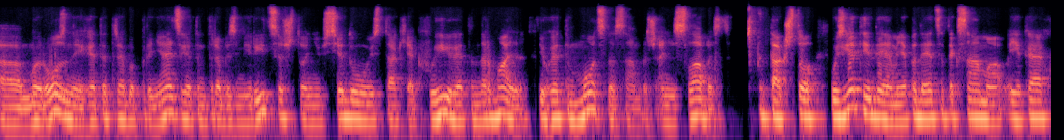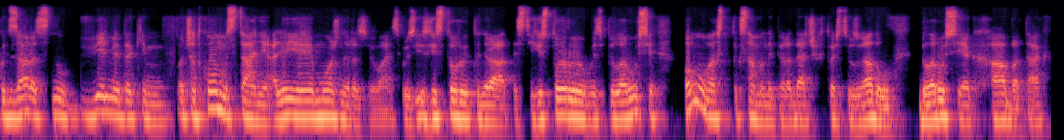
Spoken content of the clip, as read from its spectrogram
Мы розныя гэта трэба прыняць гэтым трэба змірыцца што не все думаюць так як вы гэта нормально і гэтым моц насамрэч а не слабасць так что вось гэта ідэя мне падаецца таксама якая хоць зараз ну вельмі таким пачатковым стане але яе можна развіваць. З гісторыю талератнасці гісторыю вось беларусі. По-мо вас таксама на перадачах хтосьці ўзгадываў беларусі як хаба так?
